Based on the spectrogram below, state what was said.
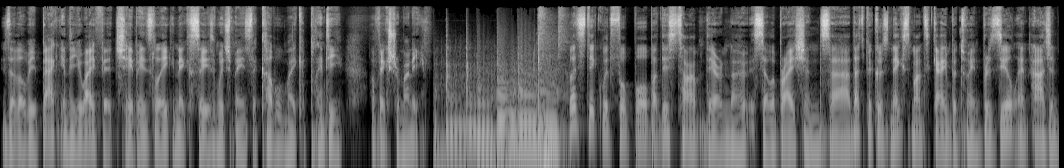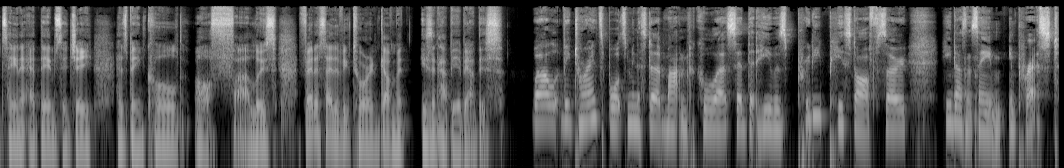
is that they'll be back in the UEFA Champions League next season, which means the club will make plenty of extra money. Let's stick with football, but this time there are no celebrations. Uh, that's because next month's game between Brazil and Argentina at the MCG has been called off. Uh, Luce. Fair to say the Victorian government isn't happy about this. Well, Victorian Sports Minister Martin Pakula said that he was pretty pissed off, so he doesn't seem impressed.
